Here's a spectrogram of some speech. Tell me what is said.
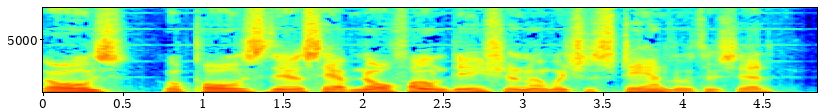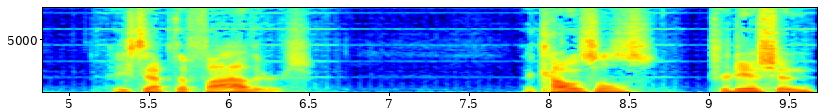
Those who oppose this have no foundation on which to stand, Luther said, except the fathers, the councils, tradition,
